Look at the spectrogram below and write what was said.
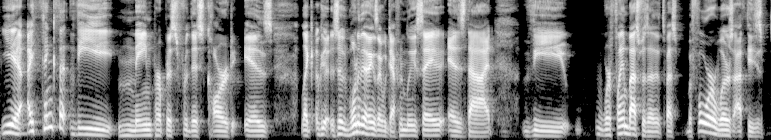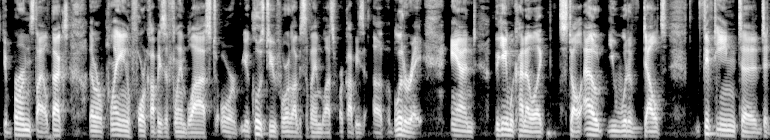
Yeah, I think that the main purpose for this card is like okay, so one of the things I would definitely say is that the where Flame Blast was at its best before was at these burn style decks that were playing four copies of Flame Blast or you know, close to four copies of Flame Blast, four copies of Obliterate. And the game would kind of like stall out. You would have dealt 15 to, to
